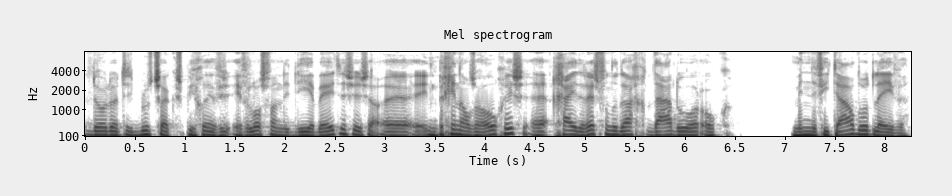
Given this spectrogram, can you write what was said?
doordat die bloedsuikerspiegel even, even los van de diabetes is, in het begin al zo hoog is, ga je de rest van de dag daardoor ook minder vitaal door het leven.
